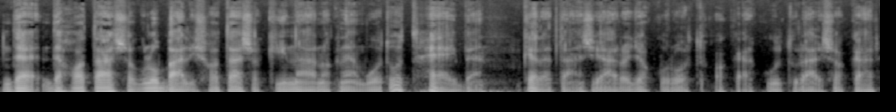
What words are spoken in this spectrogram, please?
de, de hatása, globális hatása Kínának nem volt ott helyben. Kelet-Ázsiára gyakorolt akár kulturális, akár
